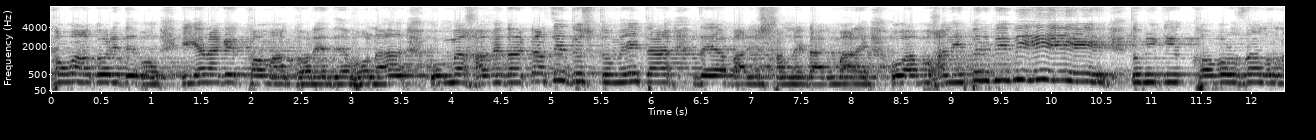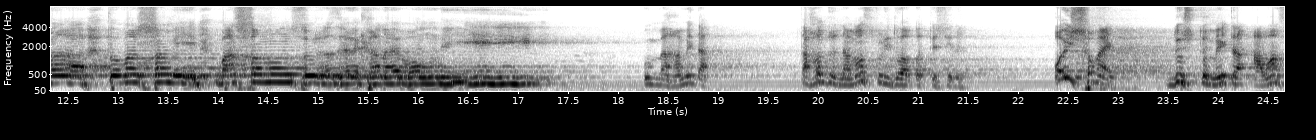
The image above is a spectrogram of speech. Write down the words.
ক্ষমা করে দেব। এর আগে ক্ষমা করে দেব না। উম্মা হামেদার কাছে দুষ্ট মেয়েটা যে বাড়ির সামনে ডাক মারে, ও আবু হানিফের বিবি, তুমি কি খবর জানো না? তোমার স্বামী বাদশা মনসুর জেলখানায় বন্দি। উম্মা হামিদা তাহলে নামাজ পড়ি দোয়া করতেছিলেন। ওই সময় দুষ্ট মেয়েটার আওয়াজ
